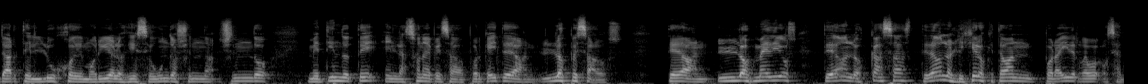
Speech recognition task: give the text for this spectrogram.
darte el lujo de morir a los 10 segundos yendo, metiéndote en la zona de pesados. Porque ahí te daban los pesados, te daban los medios, te daban los cazas, te daban los ligeros que estaban por ahí. O sea,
